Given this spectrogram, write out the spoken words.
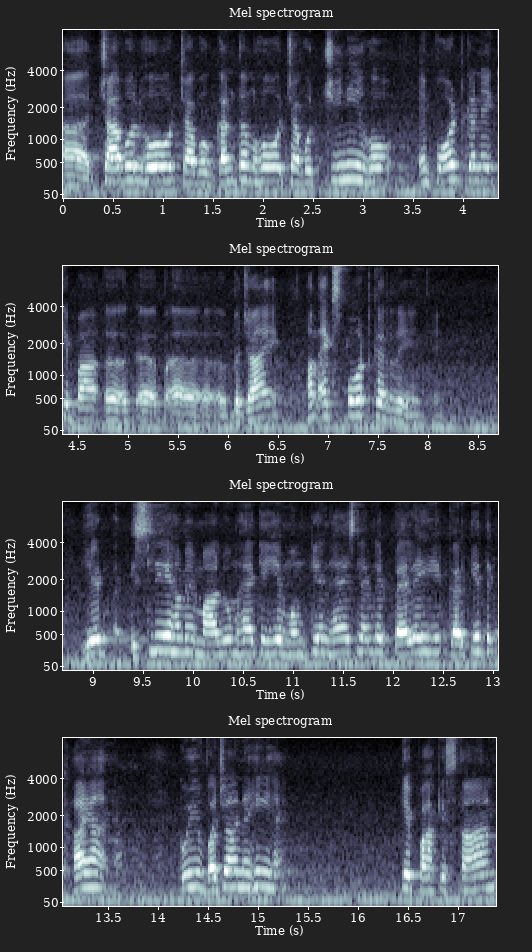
चावल हो, चाहे वो गंदम हो, चाहे वो चीनी हो इंपोर्ट करने के बजाय हम एक्सपोर्ट कर रहे थे। ये इसलिए हमें मालूम है कि ये मुमकिन है, इसलिए हमने पहले ये करके दिखाया है। कोई वजह नहीं है कि पाकिस्तान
